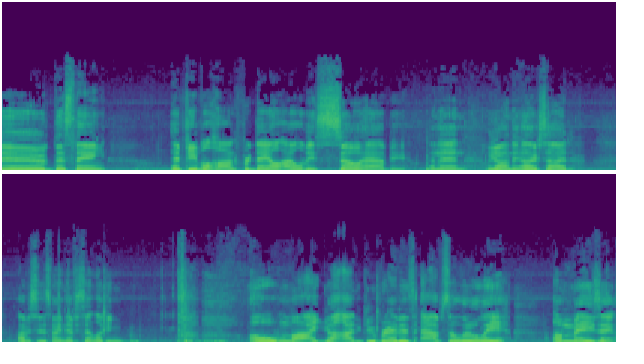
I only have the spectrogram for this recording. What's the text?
Dude, this thing, if people honk for Dale, I will be so happy. And then we go on the other side. Obviously, this magnificent looking. Oh my god, Cooper, it is absolutely amazing.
